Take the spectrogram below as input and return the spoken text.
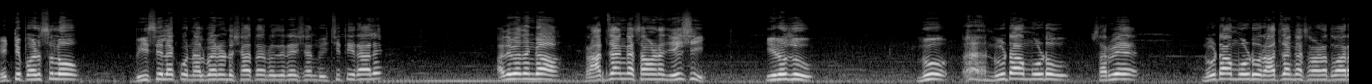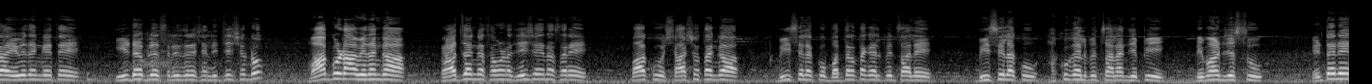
ఎట్టి పరుసులో బీసీలకు నలభై రెండు శాతం రిజర్వేషన్లు ఇచ్చి తీరాలి. అదేవిధంగా రాజ్యాంగ సవరణ చేసి ఈరోజు నూ నూట మూడు సర్వే నూట మూడు రాజ్యాంగ సవరణ ద్వారా ఏ విధంగా అయితే ఈడబ్ల్యూఎస్ రిజర్వేషన్లు ఇచ్చేసిండ్రో మాకు కూడా ఆ విధంగా రాజ్యాంగ సవరణ చేసైనా సరే మాకు శాశ్వతంగా బీసీలకు భద్రత కల్పించాలి బీసీలకు హక్కు కల్పించాలని చెప్పి డిమాండ్ చేస్తూ వెంటనే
